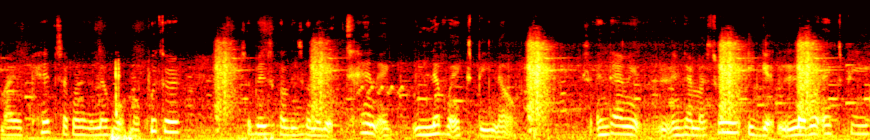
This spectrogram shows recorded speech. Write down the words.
my pets are gonna level up more quicker. So basically it's gonna get 10 level XP now. So anytime anytime I swing, it get level XP.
